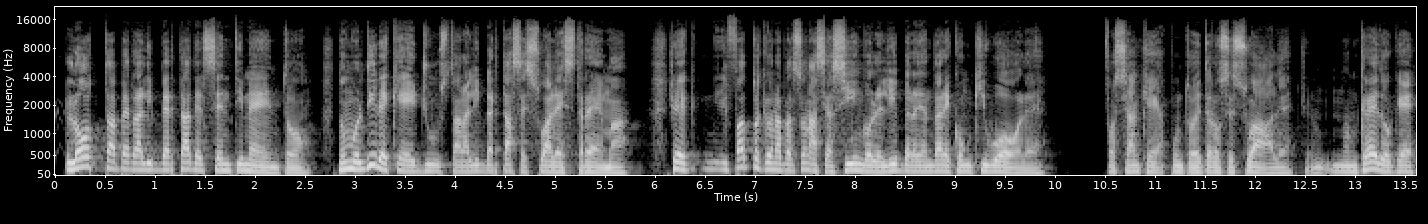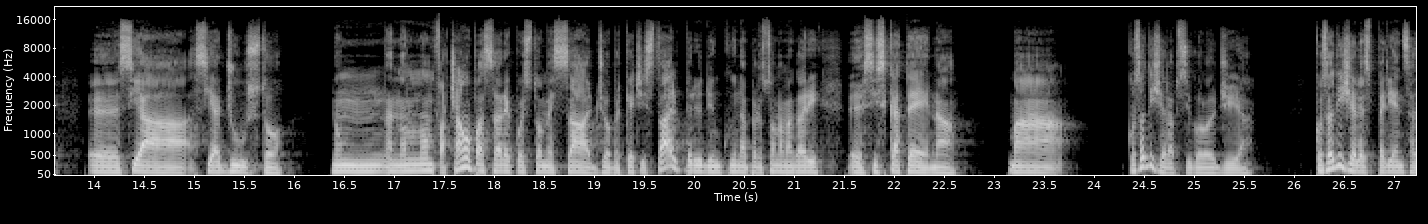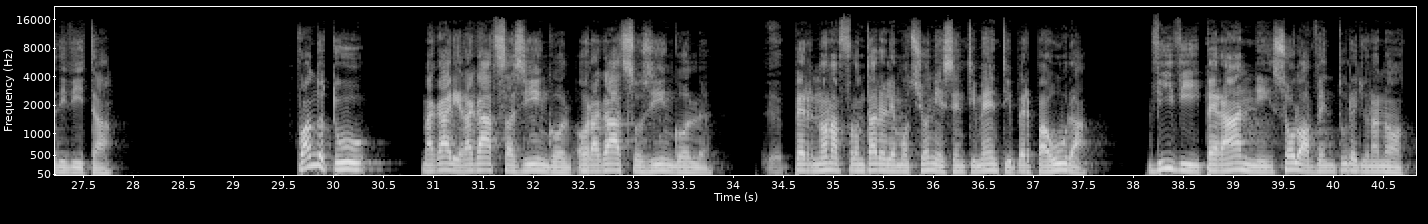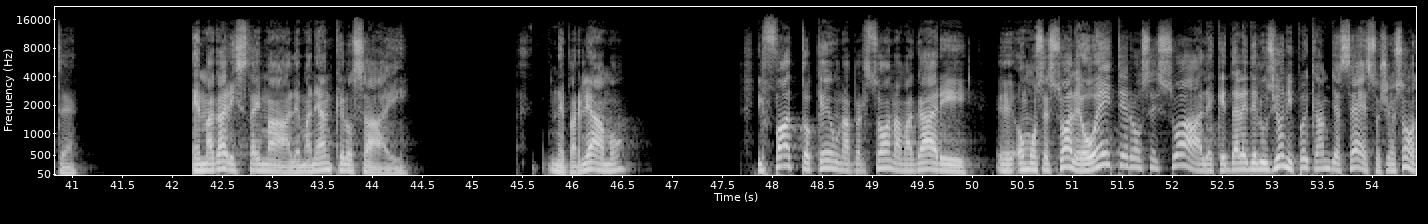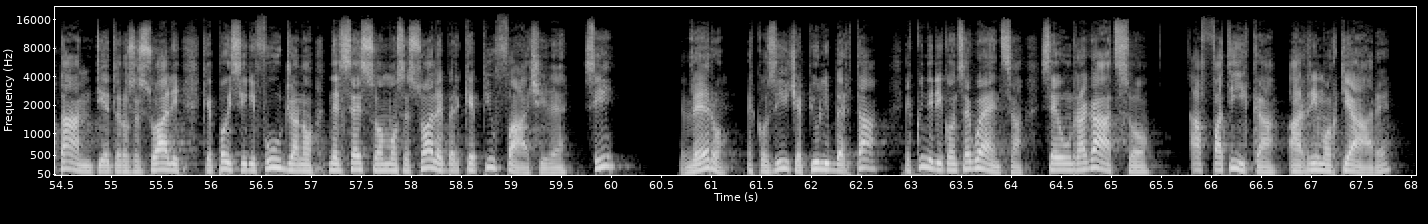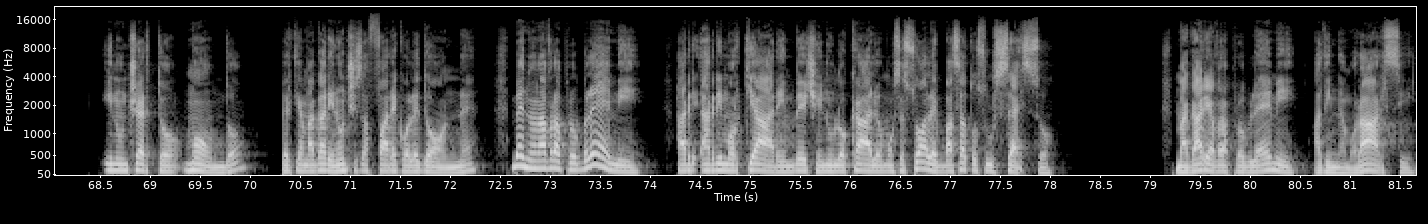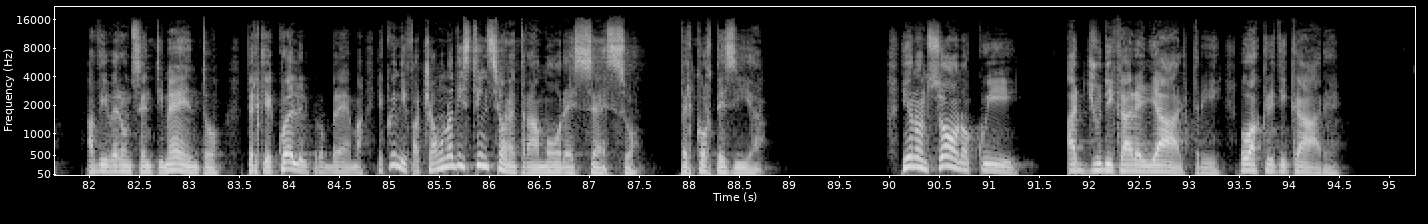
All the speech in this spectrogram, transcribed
lotta per la libertà del sentimento non vuol dire che è giusta la libertà sessuale estrema. Cioè, il fatto che una persona sia single e libera di andare con chi vuole, fosse anche appunto eterosessuale, cioè, non credo che eh, sia, sia giusto non, non, non, facciamo passare questo messaggio perché ci sta il periodo in cui una persona magari eh, si scatena, ma cosa dice la psicologia? Cosa dice l'esperienza di vita? Quando tu, magari ragazza single o ragazzo single, eh, per non affrontare le emozioni e i sentimenti, per paura, vivi per anni solo avventure di una notte e magari stai male, ma neanche lo sai ne parliamo? Il fatto che una persona magari eh, omosessuale o eterosessuale che dalle delusioni poi cambia sesso, ce ne sono tanti eterosessuali che poi si rifugiano nel sesso omosessuale perché è più facile, sì? È vero, è così, c'è più libertà e quindi di conseguenza se un ragazzo ha fatica a rimorchiare in un certo mondo, perché magari non ci sa fare con le donne, beh non avrà problemi a, a rimorchiare invece in un locale omosessuale basato sul sesso. Magari avrà problemi ad innamorarsi, a vivere un sentimento, perché quello è il problema. E quindi facciamo una distinzione tra amore e sesso, per cortesia. Io non sono qui a giudicare gli altri o a criticare.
